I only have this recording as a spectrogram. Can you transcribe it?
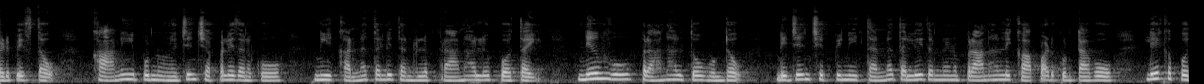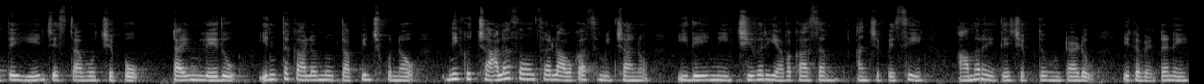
గడిపేస్తావు. కానీ ఇప్పుడు నువ్వు నిజం చెప్పలేదనుకో నీ కన్న తల్లిదండ్రుల ప్రాణాలు పోతాయి. నువ్వు ప్రాణాలతో ఉండవు. నిజం చెప్పి నీ తన్న తల్లిదండ్రులను ప్రాణాల్ని కాపాడుకుంటావో లేకపోతే ఏం చేస్తావో చెప్పు. టైం లేదు. ఇంతకాలం నువ్వు తప్పించుకున్నావు. నీకు చాలా సంవత్సరాల అవకాశం ఇచ్చాను. ఇదే నీ చివరి అవకాశం అని చెప్పేసి అమర్ అయితే చెప్తూ ఉంటాడు. ఇక వెంటనే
